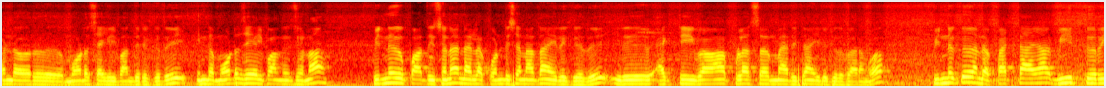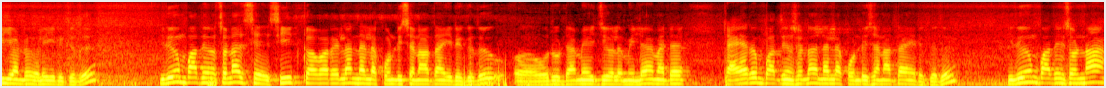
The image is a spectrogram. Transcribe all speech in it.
என்ற ஒரு மோட்டார் சைக்கிள் வந்திருக்குது. இந்த மோட்டார் சைக்கிள் பார்த்தீங்கன்னு சொன்னால் பின்னுக்கு பார்த்தீங்கன்னு சொன்னால் நல்ல கொண்டிஷனாக தான் இருக்குது. இது ஆக்டிவாக ப்ளஸர் மாதிரி தான் இருக்குது பாருங்க. பின்னுக்கு அந்த ஃபெட்டாயா வி த்ரீ என்ற விலை இருக்குது. இதுவும் பார்த்தீங்கன்னு சொன்னால் சீட் கவர் எல்லாம் நல்ல கொண்டிஷனாக தான் இருக்குது. ஒரு டேமேஜ் இல்லை மற்ற டயரும் பார்த்தீங்கன்னு சொன்னால் நல்ல கொண்டிஷனாக தான் இருக்குது. இதுவும் பார்த்தீங்கன்னு சொன்னால்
